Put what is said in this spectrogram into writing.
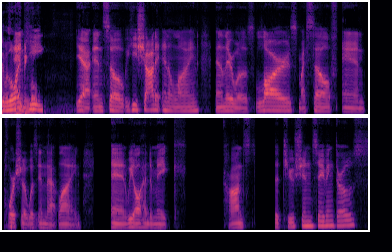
it was a lightning he, bolt. Yeah and so he shot it in a line and there was lars myself and portia was in that line. And we all had to make constitution saving throws.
